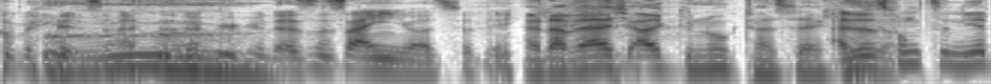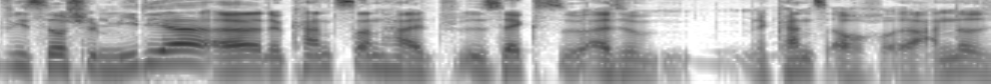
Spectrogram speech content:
willst. Uh. Das ist eigentlich was für dich. Ja, da wäre ich alt genug tatsächlich. Also es funktioniert wie Social Media. Äh, du kannst dann halt sechs, also du kannst auch äh, andere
